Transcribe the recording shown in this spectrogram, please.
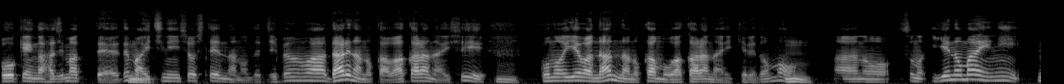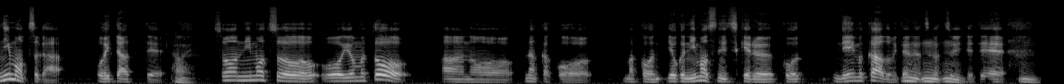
う冒険が始まってで、まあ、うん一人称視点なので自分は誰なのかわからないしうんこの家は何なのかもわからないけれども、うんあのその家の前に荷物が置いてあってはい。その荷物をを読むとあのなんかこう,、まあ、こうよく荷物につけるこうネームカードみたいなやつがついてて、うん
